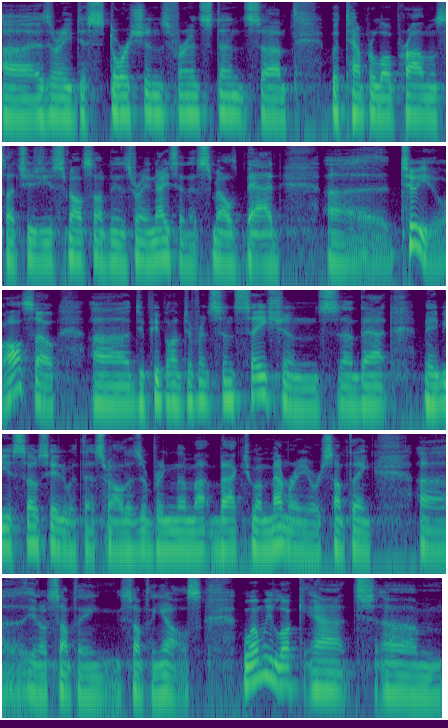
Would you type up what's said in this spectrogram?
Uh, is there any distortions, for instance, um, with temporal lobe problems, such as you smell something that's very nice and it smells bad uh, to you? Also, uh, do people have different sensations uh, that may be associated with that smell? Does it bring them back to a memory or something, uh, you know, something something else? When we look at um,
